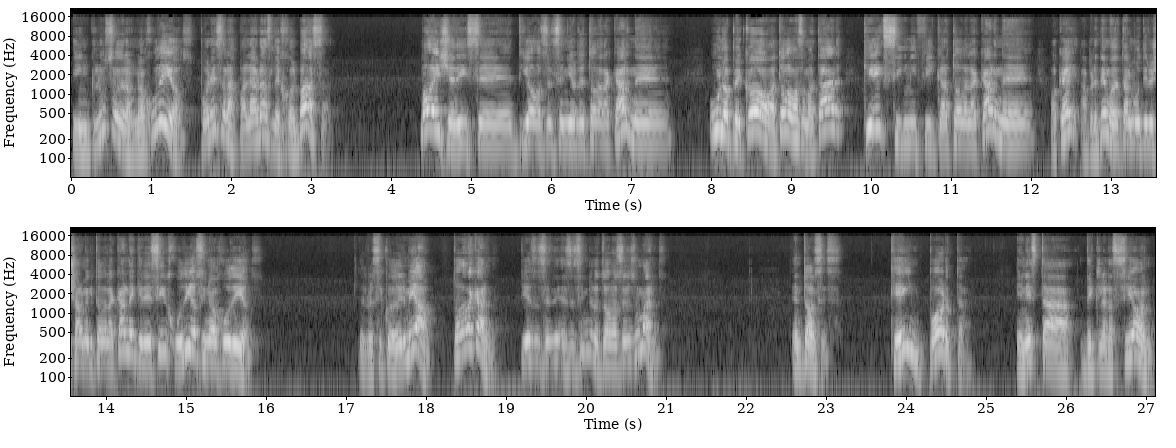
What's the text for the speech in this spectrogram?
incluso de los no judíos. Por eso las palabras lejol basar. Moishe dice, Dios el Señor de toda la carne. Uno pecó, a todos vas a matar. ¿Qué significa toda la carne? ¿Ok? Aprendemos de Talmud Yerushalmi que toda la carne quiere decir judíos y no judíos. Del versículo de Irmiao. Toda la carne. Dios es el Señor de todos los seres humanos. Entonces, ¿qué importa en esta declaración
